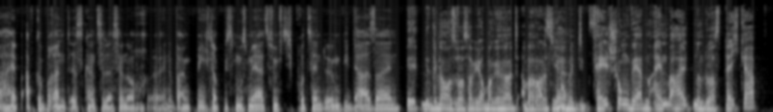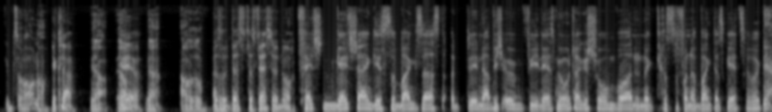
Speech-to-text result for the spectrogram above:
halb abgebrannt ist, kannst du das ja noch äh, in eine Bank bringen. Ich glaube, es muss mehr als 50 Prozent irgendwie da sein. Äh, Genau, sowas habe ich auch mal gehört. Aber war das nicht Ja. auch mit Fälschungen werden einbehalten und du hast Pech gehabt? Gibt's doch auch noch. Ja klar, Ja, Ja, ja, ja. ja. Also, also das, das wär's ja noch. Fälscht einen Geldschein, gehst zur Bank, sagst, den habe ich irgendwie, der ist mir untergeschoben worden und dann kriegst du von der Bank das Geld zurück. ja,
